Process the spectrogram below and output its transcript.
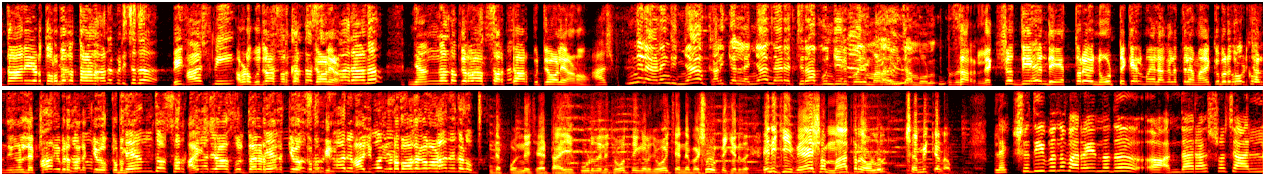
അദാനിയുടെ തുറമുഖത്താണ്. പിടിച്ചത്? അവിടെ ഗുജറാത്ത് സർക്കാർ ഞങ്ങളുടെ കുറ്റവാളിയാണോ? ഞങ്ങളുടെ ഗുജറാത്ത് സർക്കാർ കുറ്റവാളിയാണോ? ഇങ്ങനെയാണെങ്കിൽ ഞാൻ കളിക്കല്ല. ഞാൻ നേരെ ചിറാപുഞ്ചിയിൽ പോയി മണം വിളിക്കാൻ പോണു. സർ ലക്ഷദ്വീപിന്റെ എത്രയോ നോട്ടിക്കൽ മൈൽ അകലത്തിലെ മയക്കുമരുന്ന്. പിടിച്ചാൽ നിങ്ങൾ ലക്ഷദ്വീപിനെ തലക്കി വെക്കുമെങ്കിൽ ബാധകമാണ് എന്റെ പൊന്ന് ചേട്ടായി കൂടുതൽ ചോദ്യങ്ങൾ ചോദിച്ച് എന്നെ വിഷമിപ്പിക്കരുത്. എനിക്ക് ഈ വേഷം മാത്രമേ ഉള്ളൂ. ക്ഷമിക്കണം. ലക്ഷദ്വീപ് എന്ന് പറയുന്നത് അന്താരാഷ്ട്ര ചാലിൽ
